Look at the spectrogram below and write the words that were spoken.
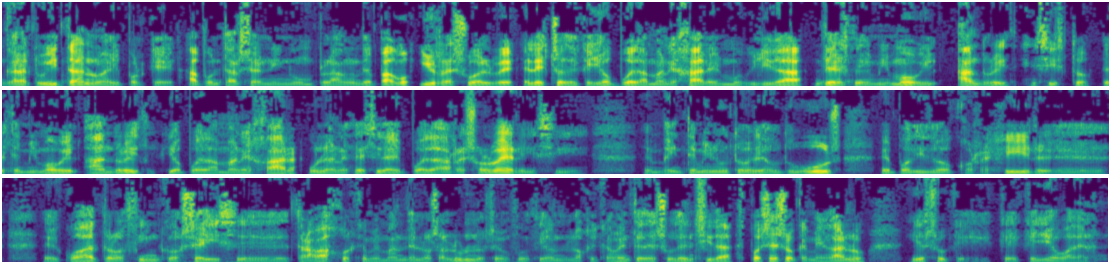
gratuita, no hay por qué apuntarse a ningún plan de pago y resuelve el hecho de que yo pueda manejar en movilidad desde mi móvil Android, insisto, desde mi móvil Android yo pueda manejar una necesidad y pueda resolver y si en 20 minutos de autobús he podido corregir eh, eh, cuatro, cinco, seis eh, trabajos que me manden los alumnos en función, lógicamente, de su densidad, pues eso que me gano y eso que, que, llevo adelante.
